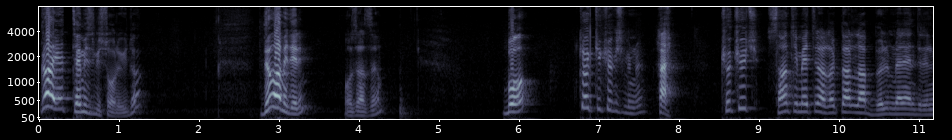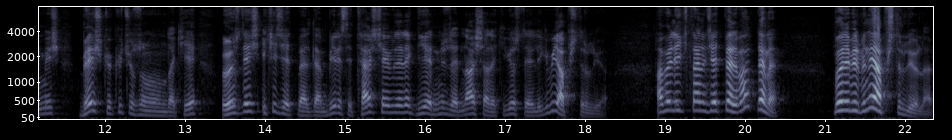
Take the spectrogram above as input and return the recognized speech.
Gayet temiz bir soruydu. Devam edelim. Ozazım. Bu kök 2 kök 3 bilmem. Heh. Kök 3 santimetre aralıklarla bölümlendirilmiş 5 kök 3 uzunluğundaki özdeş iki cetvelden birisi ters çevrilerek diğerinin üzerine aşağıdaki gösterildiği gibi yapıştırılıyor. Ha böyle iki tane cetvel var değil mi? Böyle birbirine yapıştırılıyorlar.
